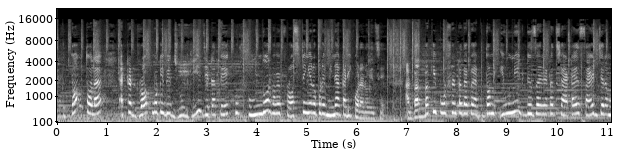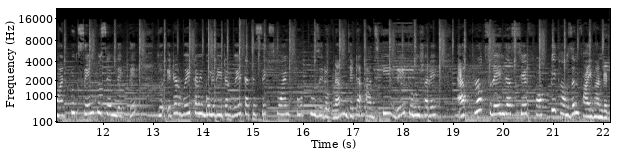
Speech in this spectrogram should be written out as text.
একদম তলায় একটা ড্রপ মোটিভের ঝুলকি যেটাতে খুব সুন্দরভাবে ফ্রস্টিংয়ের ওপরে মিনাকারি করা রয়েছে। আর বাদবাকি পোর্শনটা দেখো, একদম ইউনিক ডিজাইন একটা চাটায় সাইড যেরকম একটু সেম টু সেম দেখতে। তো এটার ওয়েট আমি বলে দিই, এটার ওয়েট আছে six point four two zero gram যেটা আজকে রেট অনুসারে অ্যাপ্রক্স রেঞ্জ আসছে ফর্টি থাউজেন্ড ফাইভ হান্ড্রেড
